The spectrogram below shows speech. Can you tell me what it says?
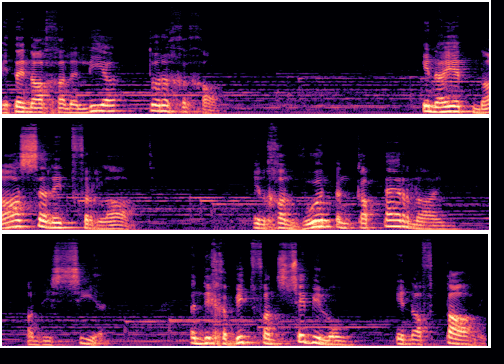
het hy na Galilea teruggegaan. En hy het Nasaret verlaat en gaan woon in Kapernaum aan die see in die gebied van Sebulon en Naftali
